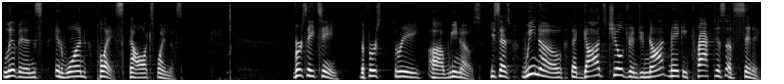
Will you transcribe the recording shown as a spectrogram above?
live ins in one place. Now I'll explain this. Verse 18, the first three uh, we knows. He says, We know that God's children do not make a practice of sinning,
